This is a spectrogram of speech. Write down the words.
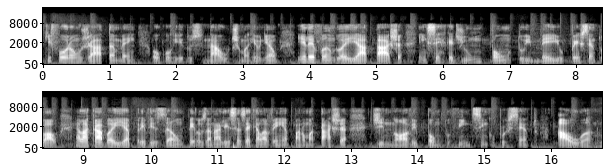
que foram já também ocorridos na última reunião e elevando aí a taxa em cerca de um ponto e meio percentual, ela acaba aí a previsão pelos analistas é que ela venha para uma taxa de 9,25% ao ano.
